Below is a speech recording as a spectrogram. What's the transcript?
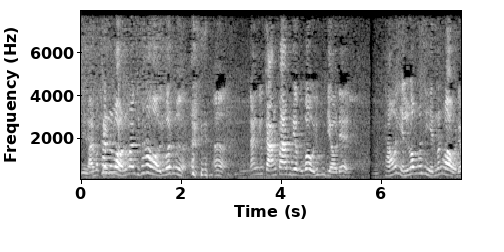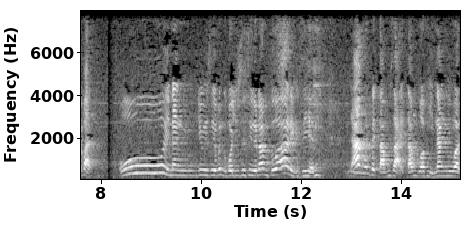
นี่แหปาละนมาคันมันบอกนะมันสิพาเว้าอยู่เบิดมื้อเออ นั่งอยู่กลางป่าผู้เดียวก็เว้าอยู่ผู้เดียวเด้ถ้าเขาเห็นลมก็สิเห็นมันเว้าเด้บัดโอ้ยนั่งอยู่ซื่อๆมันก็บ่อยู่ซื่อๆนำตัวนี่ก็สิเห็นจ้ามันไปตำสายตำกว่าผีนั่งอยู่วัด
